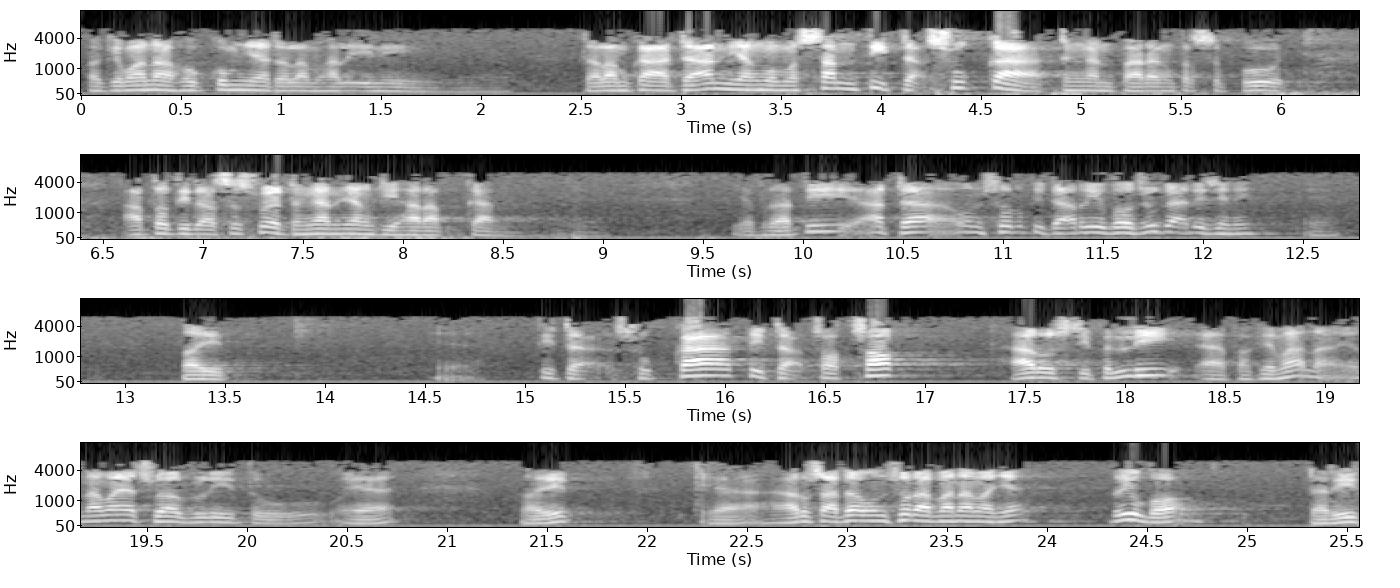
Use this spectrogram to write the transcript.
Bagaimana hukumnya dalam hal ini? Dalam keadaan yang memesan tidak suka dengan barang tersebut atau tidak sesuai dengan yang diharapkan. Ya berarti ada unsur tidak ridho juga di sini. Ya. Baik. Ya. Tidak suka, tidak cocok, harus dibeli. Ya, bagaimana? Ya, namanya jual beli itu. Ya. Baik. Ya harus ada unsur apa namanya ridho dari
